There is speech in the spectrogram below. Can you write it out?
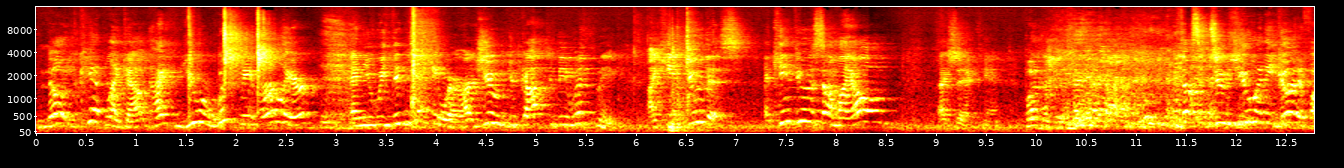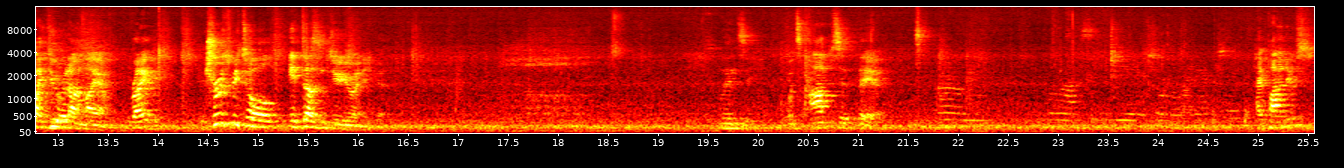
No, you can't blank out. I, you were with me earlier, and you, we didn't get anywhere. Arjun, you've got to be with me. I can't do this. I can't do this on my own. Actually, I can't. But it doesn't do you any good if I do it on my own, right? Truth be told, it doesn't do you any good. Lindsay, what's opposite theta? um, velocity initial in the y direction Hypotenuse?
